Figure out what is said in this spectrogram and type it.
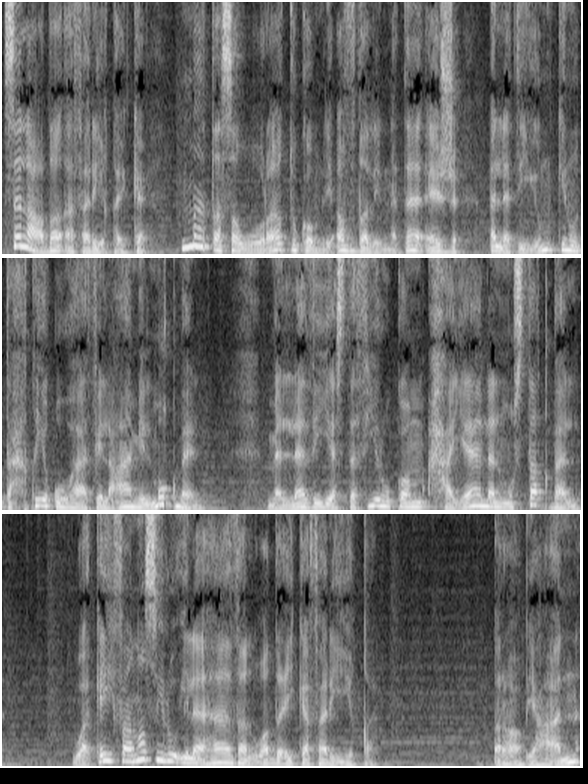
سل أعضاء فريقك ما تصوراتكم لأفضل النتائج التي يمكن تحقيقها في العام المقبل؟ ما الذي يستثيركم حيال المستقبل؟ وكيف نصل إلى هذا الوضع كفريق؟ رابعا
